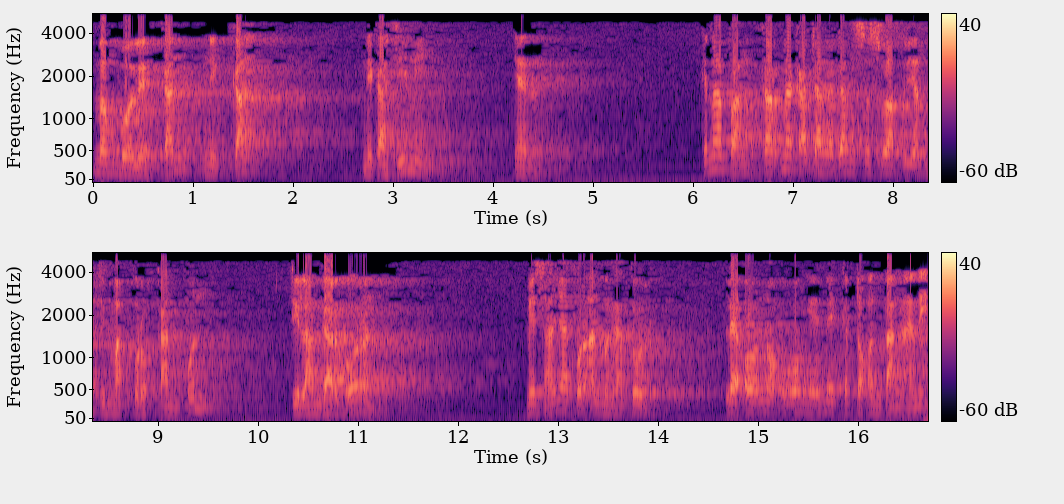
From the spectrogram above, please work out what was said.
membolehkan nikah nikah dini. Ya, nah. Kenapa? Karena kadang-kadang sesuatu yang dimakruhkan pun dilanggar orang. Misalnya Quran mengatur, le ono wong ini ketok entangane.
